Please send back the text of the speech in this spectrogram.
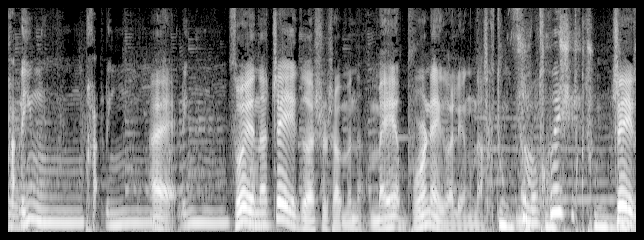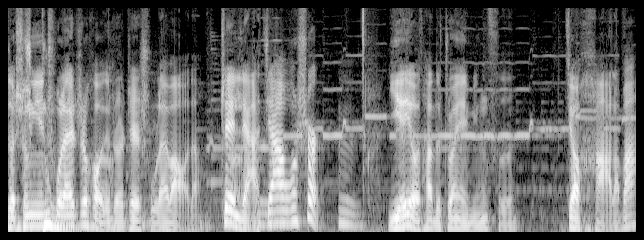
啪铃啪铃，哎，所以呢，这个是什么呢？没，不是那个铃铛，怎么会是？这个声音出来之后就知道这是鼠来宝的。这俩家伙事儿，嗯，也有它的专业名词，叫哈喇巴。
